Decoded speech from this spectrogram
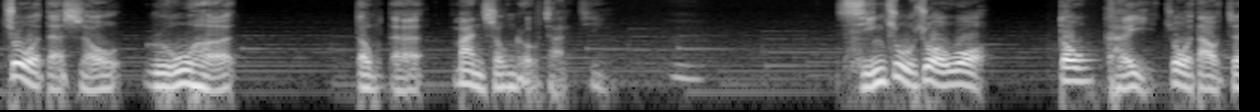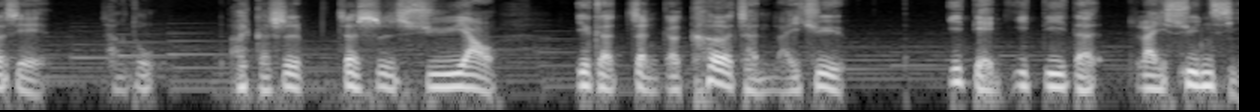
坐的时候如何懂得慢松柔展劲。嗯，行住坐卧都可以做到这些程度啊，可是这是需要一个整个课程来去一点一滴的来熏习。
